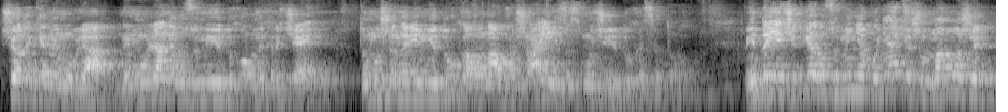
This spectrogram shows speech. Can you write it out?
Що таке немовля? Немовля не розуміє духовних речей, тому що на рівні духа вона вгашає і засмучує Духа Святого. Він дає чітке розуміння поняття, що вона може,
